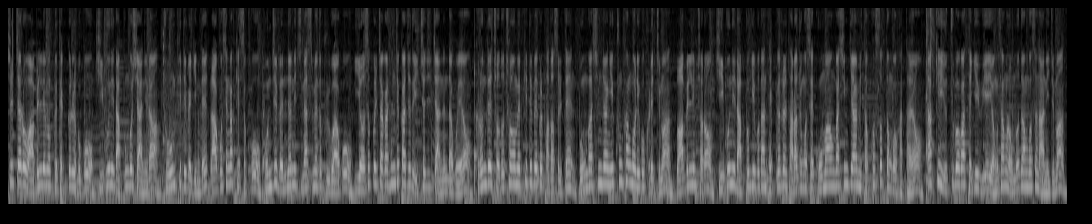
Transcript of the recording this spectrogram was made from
실제로 와빌님은 그 댓글을 보고 기분이 나쁜 것이 아니라 좋은 피드백인데 라고 생각했었고 본지 몇 년이 지났음에도 불구하고 이 6글자가 현재까지도 잊혀지지 않는다고 해요. 그런데 저도 처음에 피드백을 받았을 땐 뭔가 심장이 쿵쾅거리고 그랬지만 와빌님처럼 기분이 나쁘기보단 댓글을 달아준 것에 고마움과 신기함이 더 컸었던 것 같아요. 딱히 유튜버가 되기 위해 영상을 업로드한 것은 아니지만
